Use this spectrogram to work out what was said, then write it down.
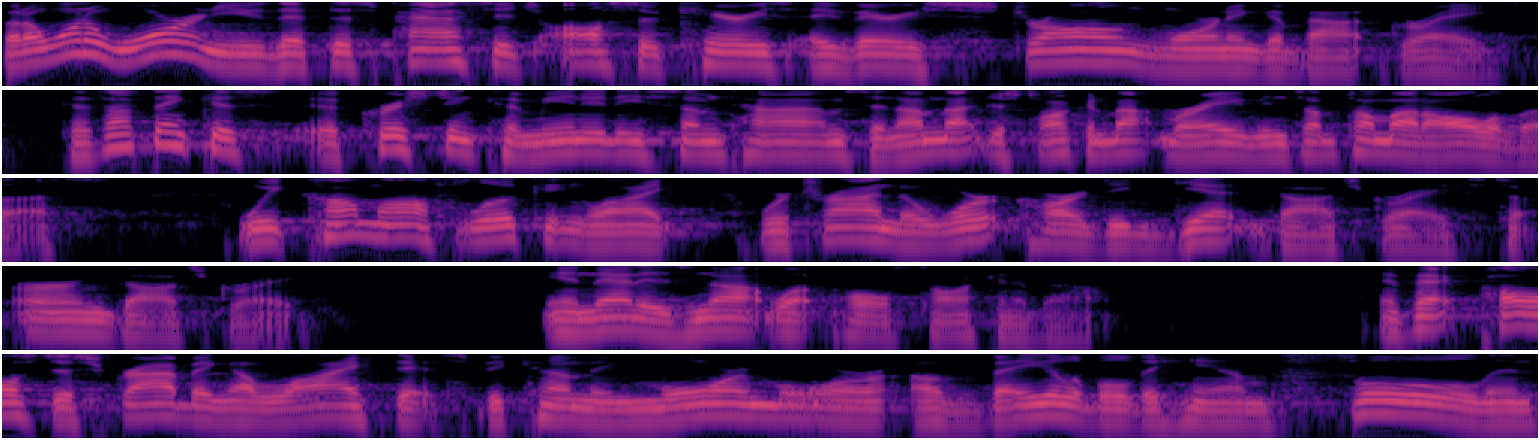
But I want to warn you that this passage also carries a very strong warning about grace. Because I think as a Christian community sometimes, and I'm not just talking about Moravians, I'm talking about all of us, we come off looking like we're trying to work hard to get God's grace, to earn God's grace. And that is not what Paul's talking about. In fact, Paul's describing a life that's becoming more and more available to him, full and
